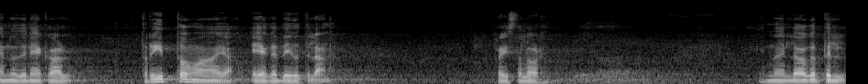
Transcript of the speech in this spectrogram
എന്നതിനേക്കാൾ ത്രീത്വമായ ഏകദൈവത്തിലാണ്. ക്രൈസ്തലോട് ഇന്ന് ലോകത്തിൽ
